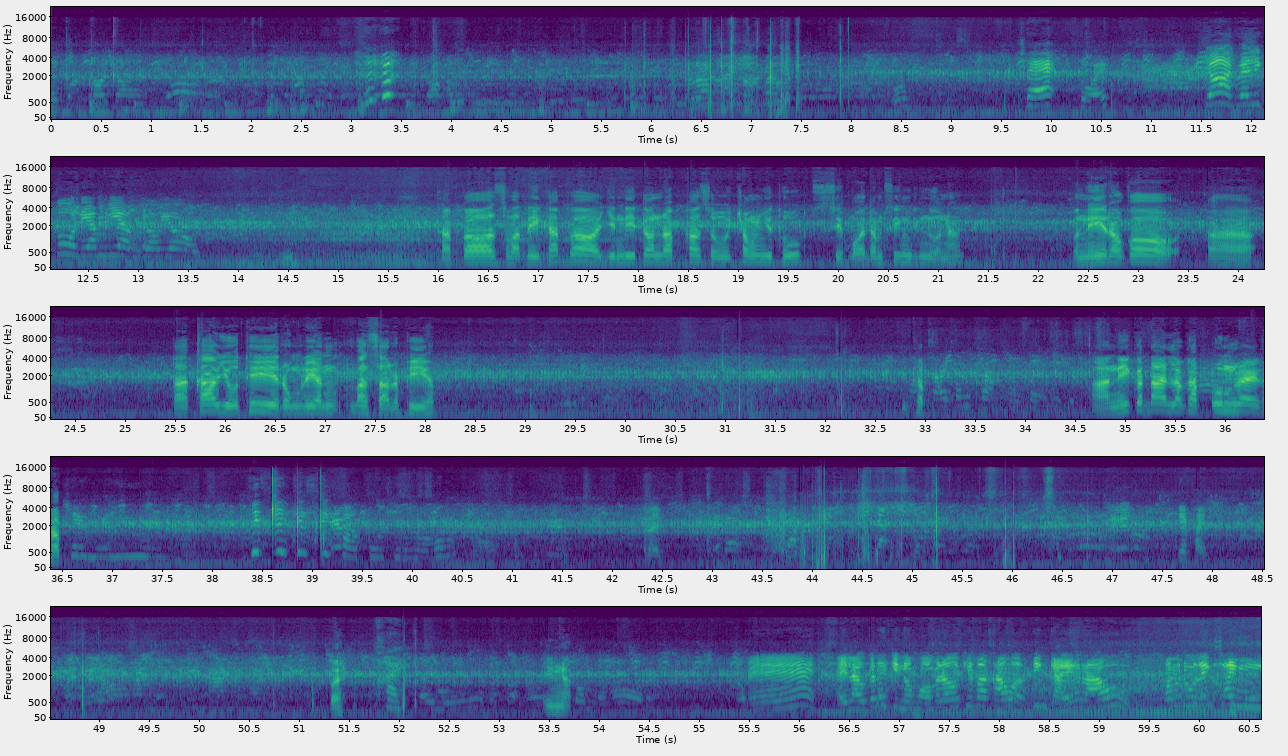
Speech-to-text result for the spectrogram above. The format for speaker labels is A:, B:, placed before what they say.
A: แชสวย ยอดเวลิกูเเยี่ยมโโย่
B: ครับก็สวัสดีครับก็ยินดีต้อนรับเข้าสู่ช่อง YouTube สิบบอยดัมซิงดินด่วนนะครับ วันนี้เราก็ตาข้าวอยู่ที่โรงเรียนบ้านสารพีครับ นี่ครับ
A: ใช้ต้องขัดสังเกตอีก
B: อันนี้ก็ได้แล้วครับ อุ้มแรกครับ
A: ใช่ไหมคิดสิคิดสิคาปูชิโน่
C: อะไรเรียกใคร
B: ไป
A: ไข่
B: เองอะ
C: แหมไอเราก็ได้กินนมหอมไปแล้วก็คิดว่าเขาอะปิ้งไก่ให้เราพอมาดูเล่งใช่หมู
